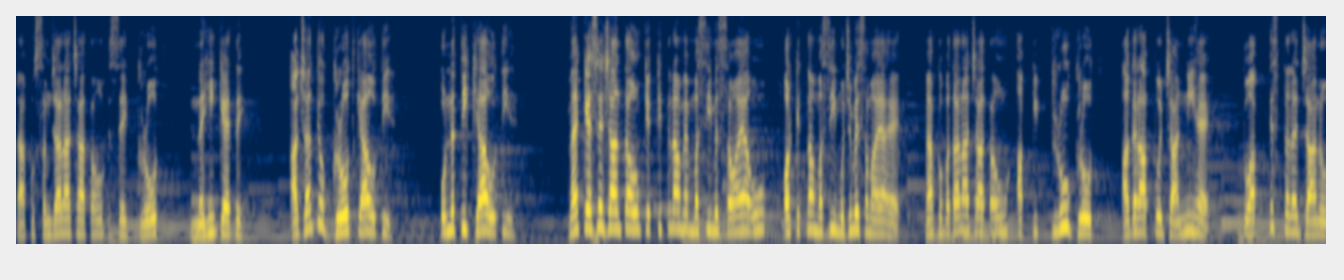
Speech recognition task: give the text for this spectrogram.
मैं आपको समझाना चाहता हूँ, इससे ग्रोथ नहीं कहते। आप जानते हो ग्रोथ क्या होती है? उन्नति क्या होती है? मैं कैसे जानता हूँ कि कितना मैं मसीह में समाया हूँ और कितना मसीह मुझमें समाया है। मैं आपको बताना चाहता हूँ, आपकी ट्रू ग्रोथ अगर आपको जाननी है तो आप इस तरह जानो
